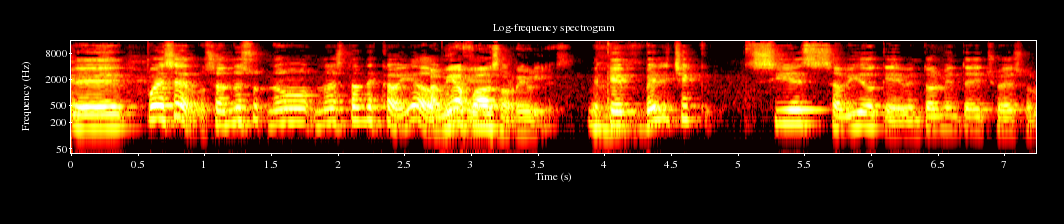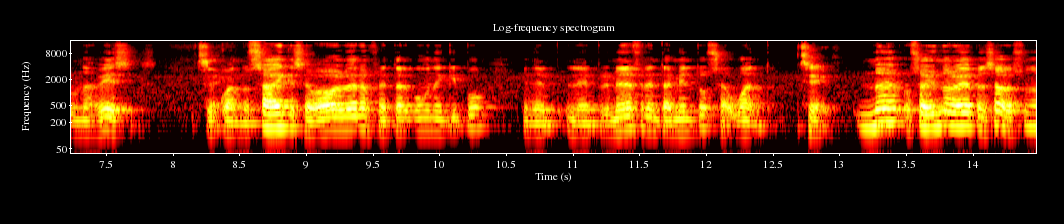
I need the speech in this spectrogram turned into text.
Eh, puede ser, o sea, no es, no, no es tan descabellado. Había jugadas horribles. Es que Belichick sí es sabido que eventualmente ha hecho eso algunas veces. Cuando sabe que se va a volver a enfrentar con un equipo, en el, en el primer enfrentamiento se aguanta. Sí. No, o sea, yo no lo había pensado, es una,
